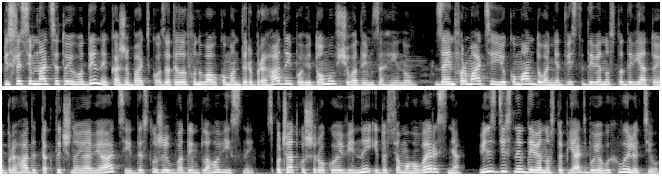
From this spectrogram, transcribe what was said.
Після 17-ї години, каже батько, зателефонував командир бригади і повідомив, що Вадим загинув. За інформацією командування 299-ї бригади тактичної авіації, де служив Вадим Благовісний, з початку широкої війни і до 7 вересня він здійснив 95 бойових вильотів,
